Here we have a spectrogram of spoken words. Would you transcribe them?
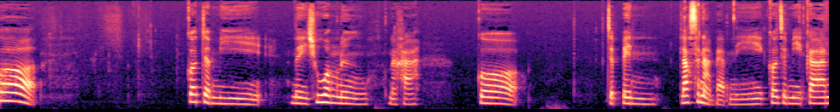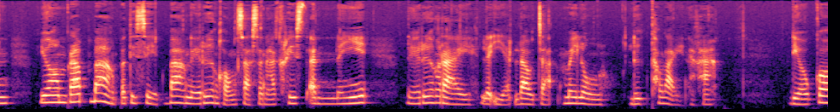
ก็ ก็จะมีในช่วงหนึ่งนะคะ ก็จะเป็นลักษณะแบบนี้ก็จะมีการ ยอมรับบ้างปฏิเสธบ้างในเรื่องของศาสนาคริสต์อันนี้ ในเรื่องรายละเอียดเราจะไม่ลงลึกเท่าไหร่นะคะ เดี๋ยวก็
